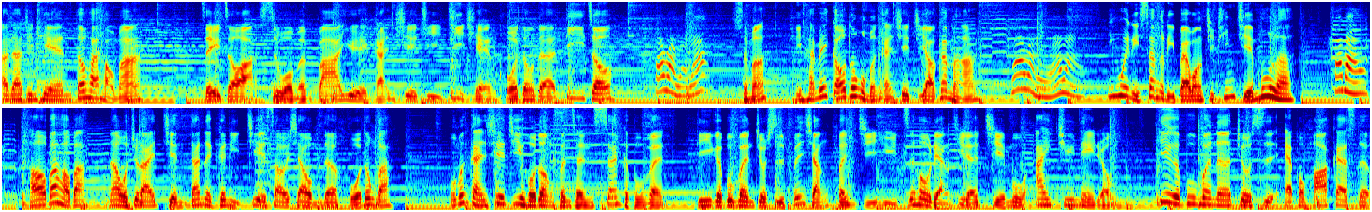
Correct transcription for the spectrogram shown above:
大家今天都还好吗？这一周啊，是我们八月感谢祭祭前活动的第一周。什么？你还没搞懂我们感谢季要干嘛？因为你上个礼拜忘记听节目了。好吧，好吧，那我就来简单的跟你介绍一下我们的活动吧。我们感谢季活动分成三个部分，第一个部分就是分享本集与之后两集的节目 IG 内容。第二个部分呢，就是 Apple Podcast 的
